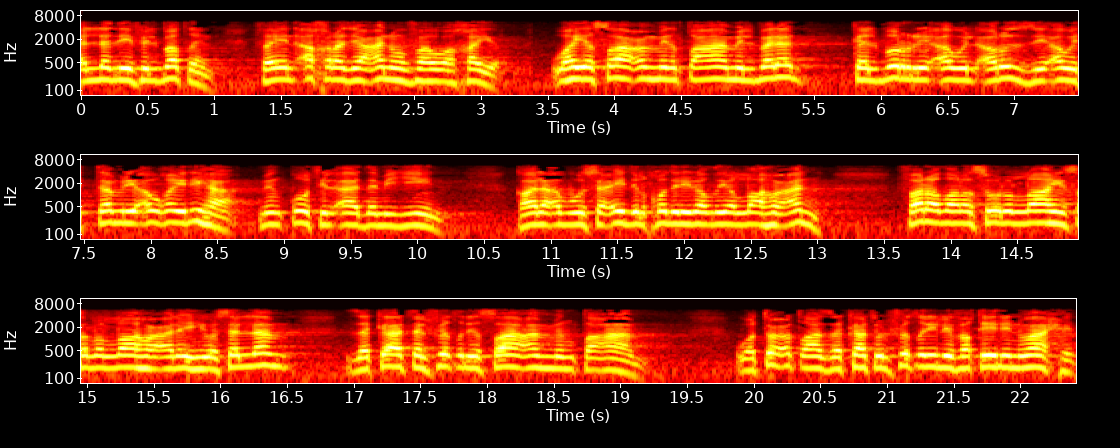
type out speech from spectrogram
الذي في البطن فإن أخرج عنه فهو خير. وهي صاع من طعام البلد كالبر أو الأرز أو التمر أو غيرها من قوت الآدميين. قال أبو سعيد الخدري رضي الله عنه فرض رسول الله صلى الله عليه وسلم زكاة الفطر صاعا من طعام وتعطى زكاة الفطر لفقير واحد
